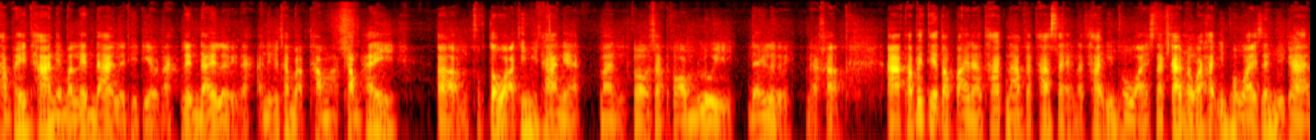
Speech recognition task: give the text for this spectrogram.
ทำให้ท่าเนี้ยมันเล่นได้เลยทีเดียวนะ เล่นได้เลยนะ อันนี้คือทำแบบทำทำให้ทุกตัวที่มีท่าเนี้ยมันก็จะพร้อมลุยได้เลยนะครับ อ่าพระเปเทียต่อไปนะธาตุน้ำกับธาตุแสงนะธาตุอินโพไวส์นะกลายเป็นว่าธาตุอินโพไวส์เนี่ยมีการ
